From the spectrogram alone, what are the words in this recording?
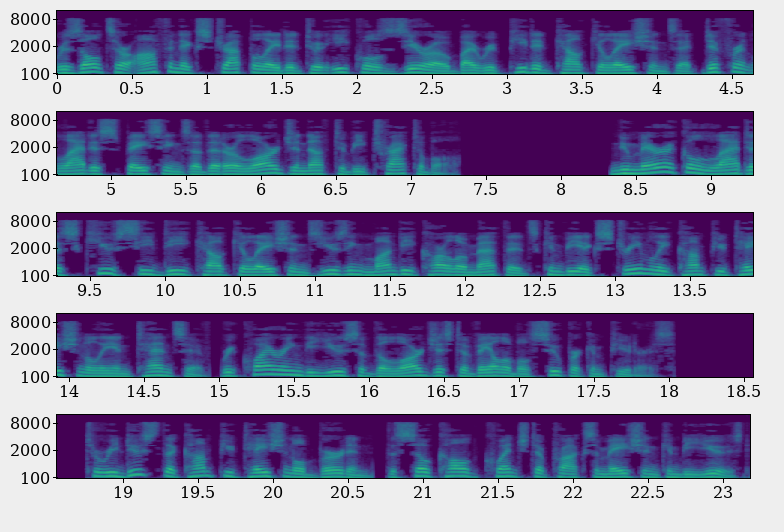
results are often extrapolated to equals zero by repeated calculations at different lattice spacings that are large enough to be tractable. Numerical lattice QCD calculations using Monte Carlo methods can be extremely computationally intensive, requiring the use of the largest available supercomputers. To reduce the computational burden, the so-called quenched approximation can be used,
